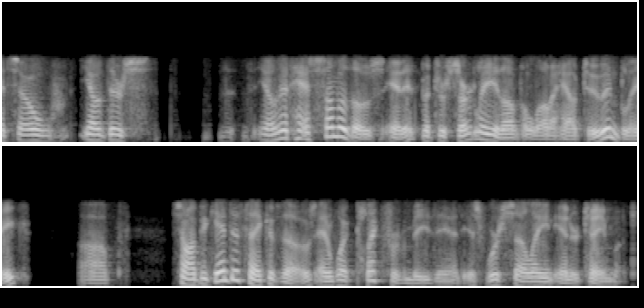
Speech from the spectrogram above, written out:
and so you know there's you know it has some of those in it, but there's certainly not a lot of how-to in Blink. Uh, so I began to think of those, and what clicked for me then is we're selling entertainment,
